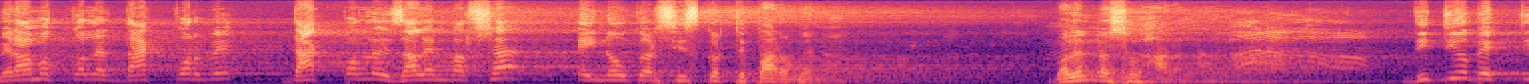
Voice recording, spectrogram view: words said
মেরামত করলে দাগ পড়বে, দাগ পড়লে ওই জালেম বাদশাহ এই নৌকার সিজ করতে পারবে না। বলেন না সোহান দ্বিতীয় ব্যক্তি,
